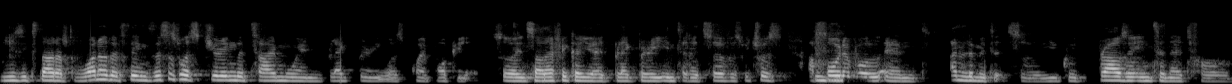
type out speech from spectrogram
music startup. One of the things, this was during the time when BlackBerry was quite popular. So in South Africa, you had BlackBerry Internet Service, which was. Affordable mm-hmm. and unlimited. So you could browse the internet for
